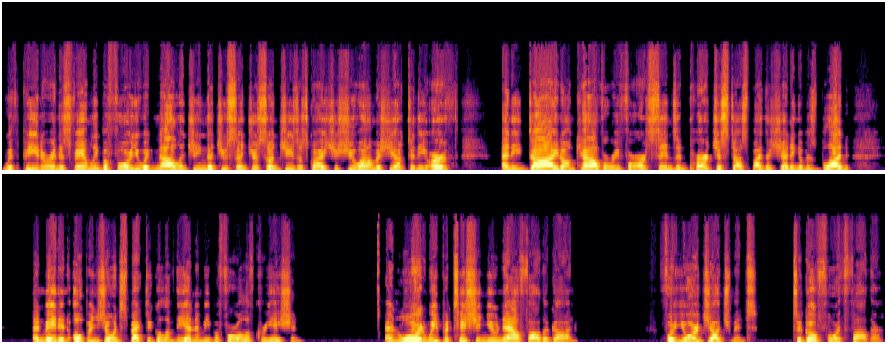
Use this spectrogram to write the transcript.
with Peter and his family before you, acknowledging that you sent your son Jesus Christ, Yeshua HaMashiach, to the earth, and he died on Calvary for our sins and purchased us by the shedding of his blood and made an open showing spectacle of the enemy before all of creation. And Lord, we petition you now, Father God, for your judgment to go forth, Father.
